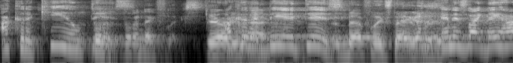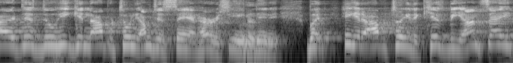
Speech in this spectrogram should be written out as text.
I could have killed this. Go to Netflix. You I could have did this. Netflix it. And it's like they hired this dude, he getting an opportunity. I'm just saying her, she ain't did it. But he get an opportunity to kiss Beyonce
